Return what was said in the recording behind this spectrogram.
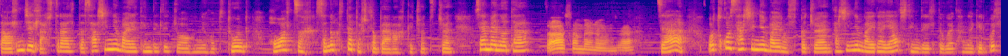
За олон жил Австралид сар шинийн баярыг тэмдэглэж байгаа хүний хувьд түүнд хуваалцах сонирхолтой туршлага байгаах гэж бодож байна. Сайн байна уу та? За сайн байна уу. За. За, удахгүй сар шинийн баяр болох гэж байна. Сар шинийн баяраа яаж тэмдэглэдэг вэ танаа гэр бүл?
